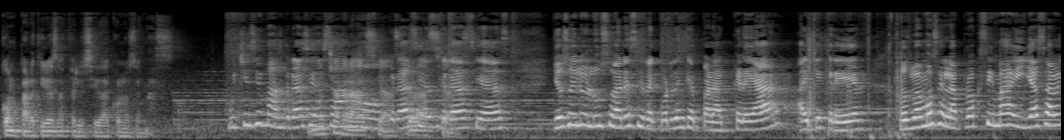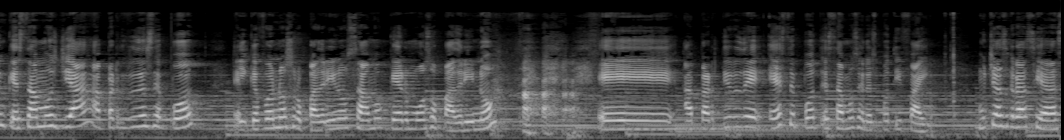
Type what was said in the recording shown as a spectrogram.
compartir esa felicidad con los demás. Muchísimas gracias, Amo. Gracias, gracias, Yo soy Lulu Suárez y recuerden que para crear hay que creer. Nos vemos en la próxima y ya saben que estamos ya a partir de ese pod, el que fue nuestro padrino Samo, qué hermoso padrino. Eh, a partir de este pod estamos en Spotify. Muchas gracias.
